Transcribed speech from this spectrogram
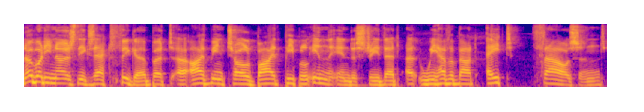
Nobody knows the exact figure, but uh, I've been told by people in the industry that uh, we have about 8,000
